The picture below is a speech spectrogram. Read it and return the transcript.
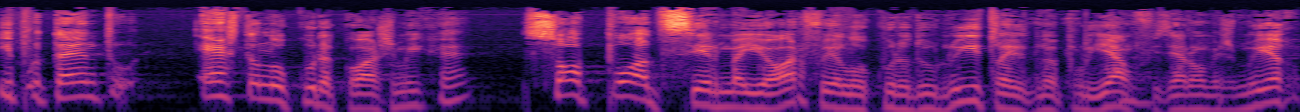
E, portanto, esta loucura cósmica só pode ser maior, foi a loucura do Hitler e do Napoleão, que fizeram o mesmo erro,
